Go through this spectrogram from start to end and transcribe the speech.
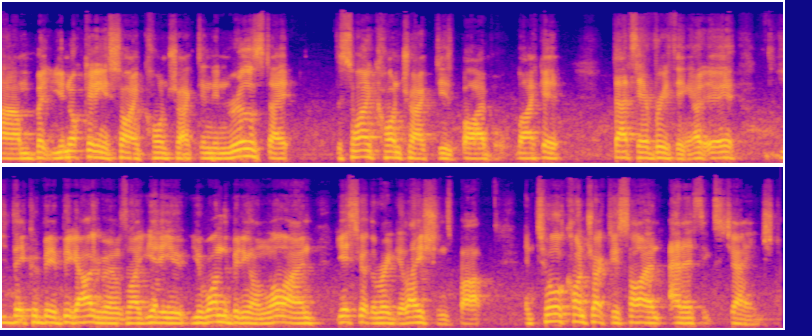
Um, but you're not getting a signed contract, and in real estate, the signed contract is Bible. Like it, that's everything. There could be a big argument. It's like, yeah, you, you won the bidding online. Yes, you got the regulations, but until a contract is signed and it's exchanged,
